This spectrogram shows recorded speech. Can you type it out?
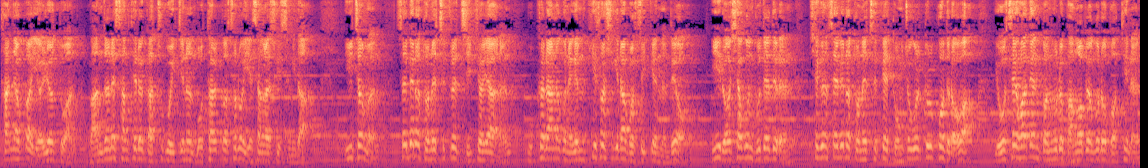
탄약과 연료 또한 만전의 상태를 갖추고 있지는 못할 것으로 예상할 수 있습니다. 이 점은 세베로도네츠크를 지켜야 하는 우크라이나군에게는 희소식이라 볼 수 있겠는데요. 이 러시아군 부대들은 최근 세베로도네츠크의 동쪽을 뚫고 들어와 요새화된 건물을 방어벽으로 버티는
